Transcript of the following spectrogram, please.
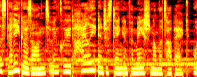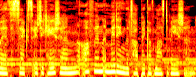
The study goes on to include highly interesting information on the topic, with sex education often omitting the topic of masturbation,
